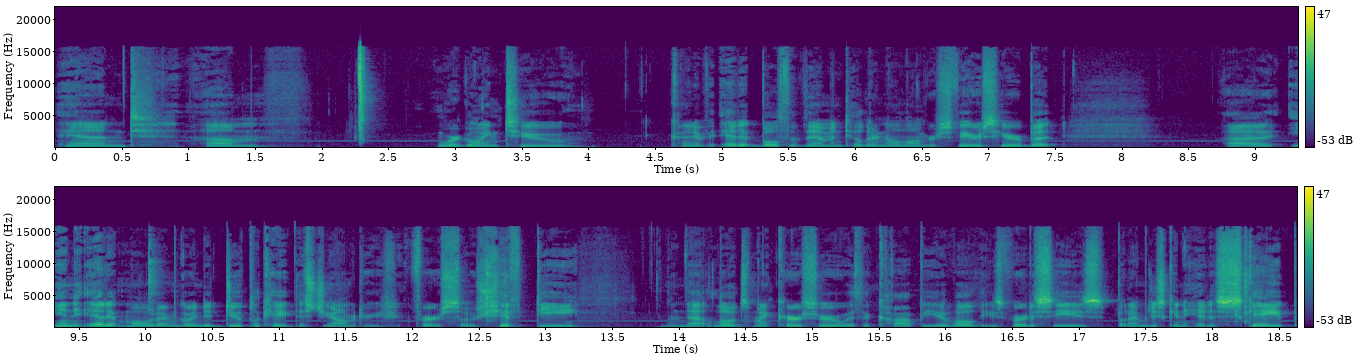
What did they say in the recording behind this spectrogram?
And um, we're going to kind of edit both of them until they're no longer spheres here. But uh, in edit mode, I'm going to duplicate this geometry first. So Shift D, and that loads my cursor with a copy of all these vertices. But I'm just going to hit Escape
